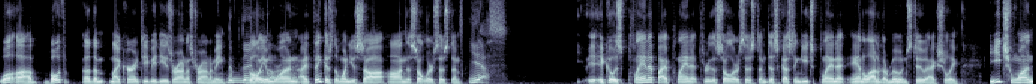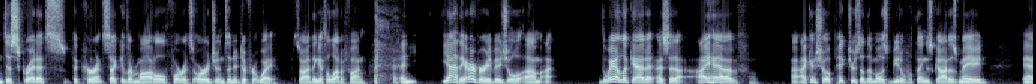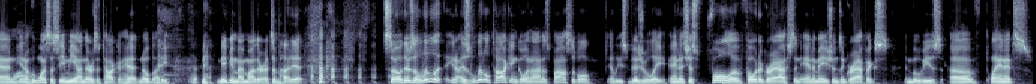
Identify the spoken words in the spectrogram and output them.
Well, uh, both of the, my current DVDs are on astronomy. The- they Volume one, okay. I think, is the one you saw on the solar system. Yes. It it goes planet by planet through the solar system, discussing each planet and a lot of their moons, too, actually. Each one discredits the current secular model for its origins in a different way. So I think it's a lot of fun. and yeah, they are very visual. Um, I, the way I look at it, I said, I have, I can show pictures of the most beautiful things God has made. And, you know, who wants to see me on there as a talking head? Nobody. Maybe my mother. That's about it. so there's a little, you know, as little talking going on as possible, at least visually. And it's just full of photographs and animations and graphics and movies of planets,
